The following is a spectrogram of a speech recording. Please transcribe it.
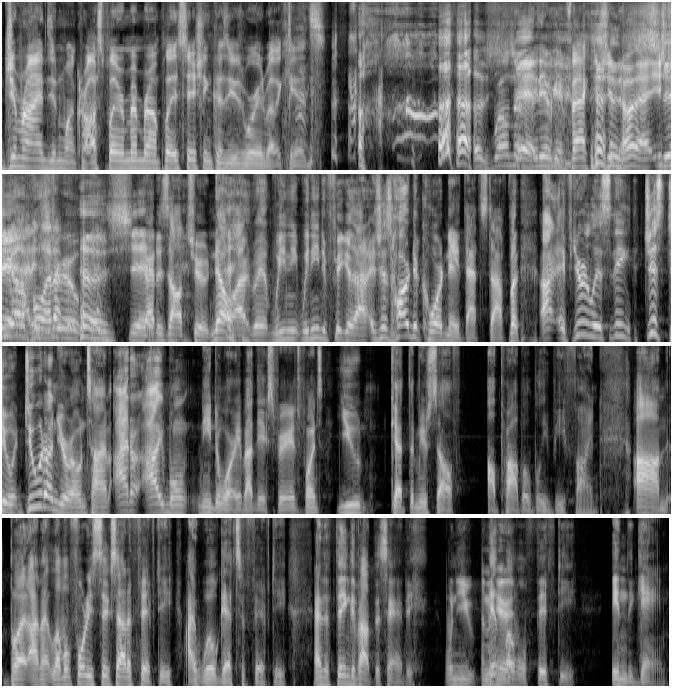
Jim Ryan didn't want crossplay, remember, on PlayStation because he was worried about the kids. oh, well known video game fact. You should know that. You should go pull is it up. true. Oh shit. That is all true. No, I, we need we need to figure that. out. It's just hard to coordinate that stuff. But uh, if you're listening, just do it. Do it on your own time. I don't. I won't need to worry about the experience points. You get them yourself. I'll probably be fine. Um, but I'm at level 46 out of 50. I will get to 50. And the thing about this, Andy, when you hit hear it. level 50 in the game,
